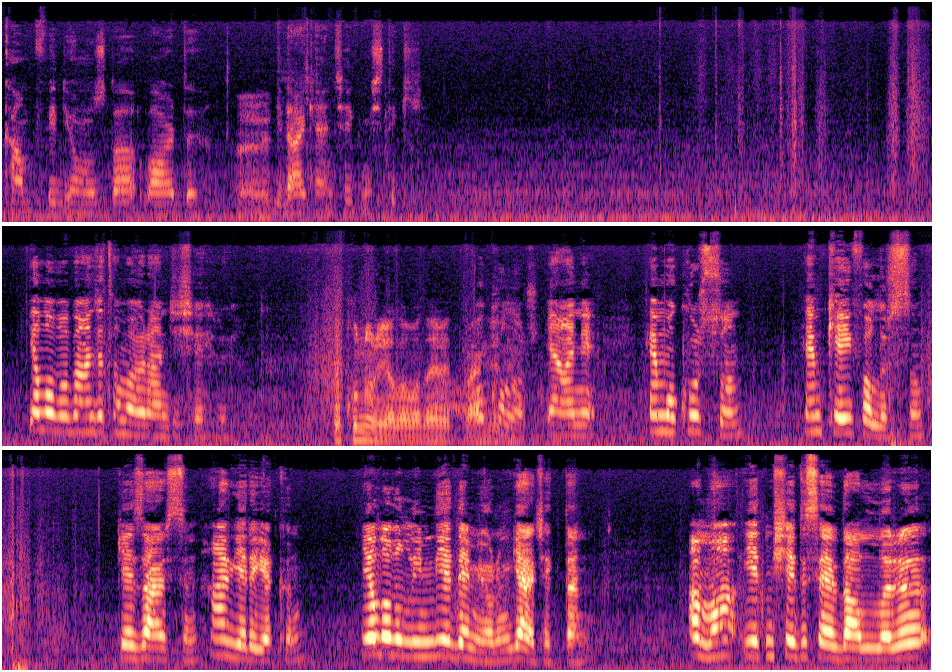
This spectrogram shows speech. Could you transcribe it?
kamp videomuzda vardı. Evet. Giderken çekmiştik. Yalova bence tam öğrenci şehri. Okunur Yalova'da evet bence de. Okunur. Yani hem okursun hem keyif alırsın. Gezersin. Her yere yakın. Yalovalıyım diye demiyorum gerçekten. Ama 77 sevdalıları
